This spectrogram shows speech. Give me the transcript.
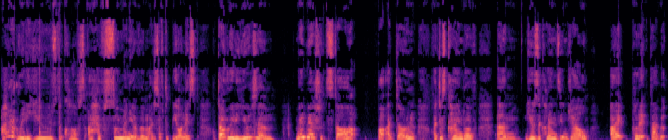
I don't really use the cloths. I have so many of them. I just have to be honest. I don't really use them. Maybe I should start, but I don't. I just kind of um, use a cleansing gel I pull it, dab it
